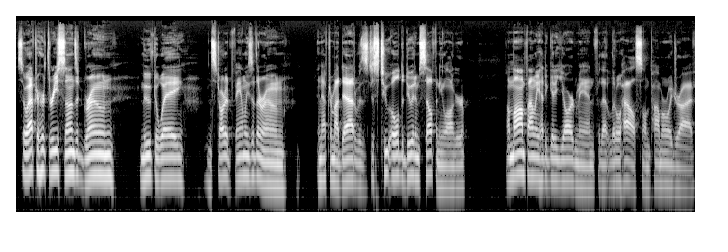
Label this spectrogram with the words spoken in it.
So after her three sons had grown, moved away, and started families of their own, and after my dad was just too old to do it himself any longer, my mom finally had to get a yard man for that little house on Pomeroy Drive.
